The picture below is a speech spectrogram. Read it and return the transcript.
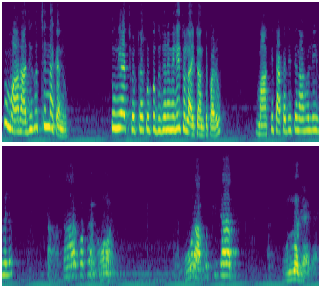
তো মা রাজি হচ্ছেন না কেন? তুমি আর ছোট ঠাকুরপো দুজনে মিলেই তো লাইট আনতে পারো। মাকে টাকা দিতে না হলেই হলো। টাকার কথা নয়। ওর আপত্তিটা অন্য জায়গায়।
